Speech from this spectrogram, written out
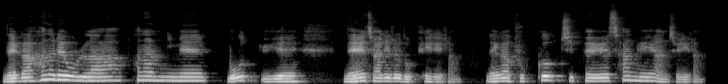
내가 하늘에 올라 하나님의 못 위에 내 자리를 높이리라. 내가 북극 지폐의 산 위에 앉으리라.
